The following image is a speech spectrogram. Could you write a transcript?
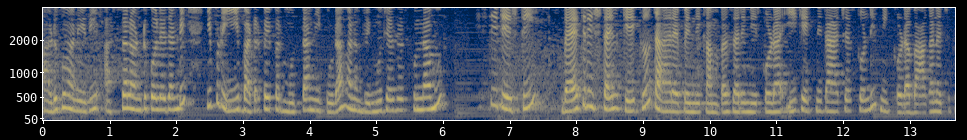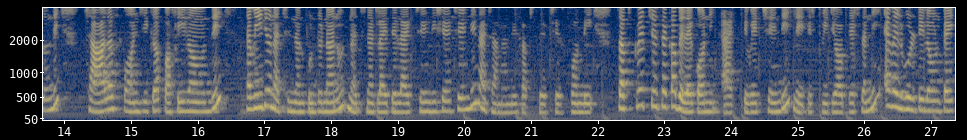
అడుగు అనేది అస్సలు అంటుకోలేదండి. ఇప్పుడు ఈ బటర్ పేపర్ మొత్తాన్ని కూడా మనం రిమూవ్ చేసేసుకుందాము. Tasty tasty. Bakery style cake తయారైపోయింది. కంపల్సరీ మీరు కూడా ఈ కేక్ని తయారు చేసుకోండి. మీకు కూడా బాగా నచ్చుతుంది. చాలా స్పాంజీగా పఫీగా ఉంది. నా వీడియో నచ్చింది అనుకుంటున్నాను. నచ్చినట్లయితే లైక్ చేయండి షేర్ చేయండి. నా ఛానల్ని సబ్స్క్రైబ్ చేసుకోండి. సబ్స్క్రైబ్ చేశాక బెలైకాన్ని యాక్టివేట్ చేయండి. లేటెస్ట్ వీడియో అప్డేట్స్ అన్నీ అవైలబిలిటీలో ఉంటాయి.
